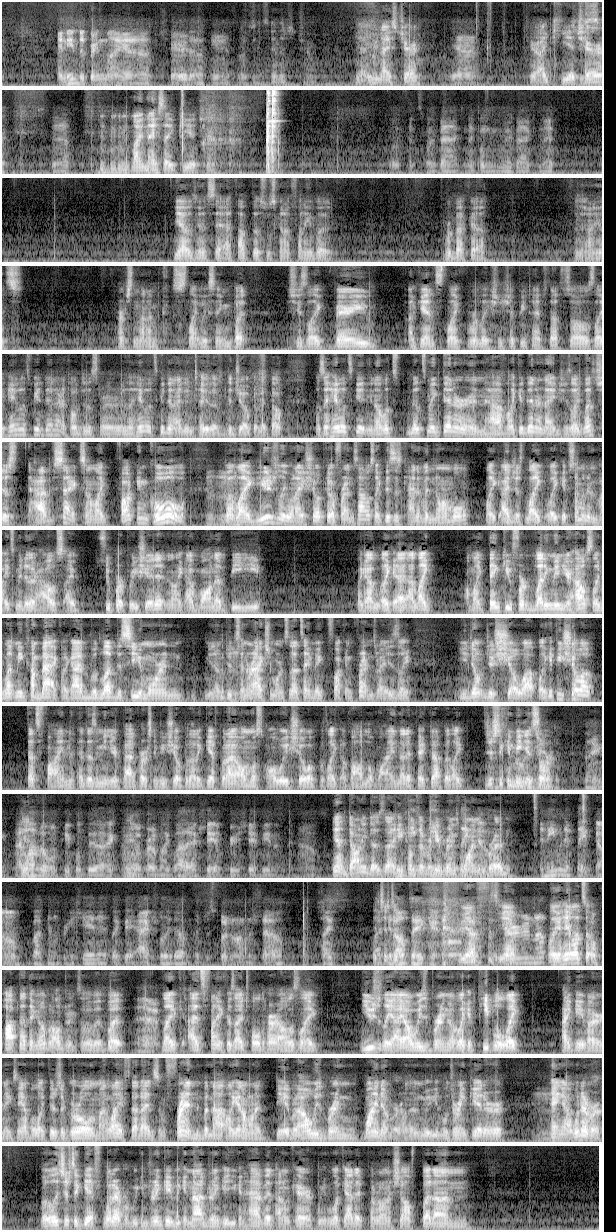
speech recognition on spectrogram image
I need to bring my uh, chair down here. I gonna say there's a chair. Yeah, your nice chair, Yeah, your IKEA Just- chair. yeah. My nice IKEA chair. Really fits my back, and I can lean way back in it. Yeah, I was gonna say I thought this was kind of funny, but Rebecca, for the audience, person that I'm slightly seeing, but she's like very against like relationshipy type stuff. So I was like, hey, let's be get dinner. I told you the story. I was like, hey, let's get dinner. I didn't tell you the, the joke of it though. I was like, hey, let's get you know, let's let's make dinner and have like a dinner night. And she's like, let's just have sex. And I'm like, fucking cool. Mhm. But like usually when I show up to a friend's house, like this is kind of a normal. Like I just like like if someone invites me to their house, I super appreciate it, and like I want to be. Like I like I, I like I'm like thank you for letting me in your house. Like let me come back. Like I would love to see you more and you know do this Mhm. interaction more. And so that's how you make fucking friends, right? Is like you don't just show up. Like if you show up, that's fine. That doesn't mean you're a bad person if you show up without a gift. But I almost always show up with like a bottle of wine that I picked up at like just a It's really convenience store. Thing. I Yeah. love it when people do that. I come Yeah. over, I'm like, wow, I actually appreciate being at the house. Yeah, Donnie does that. He And comes over here, even brings wine and bread. And even if they don't fucking appreciate it, like they actually don't, they just put it on the show. Like, It's just it, a- I'll take it. Yeah, yeah. Like, hey, let's uh, pop that thing open. I'll drink some of it. But yeah. like, it's funny because I told her I was like, usually I always bring like if people like, I gave her an example. Like, there's a girl in my life that I, is a friend, but not like I don't want to date, but I always bring wine over and we will drink it or Mm. hang out, whatever. Well, it's just a gift, whatever. We can drink it, we can not drink it, you can have it. I don't care. We can look at it, put it on a shelf. But um,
